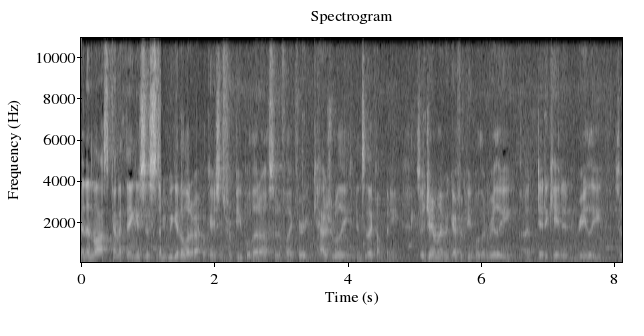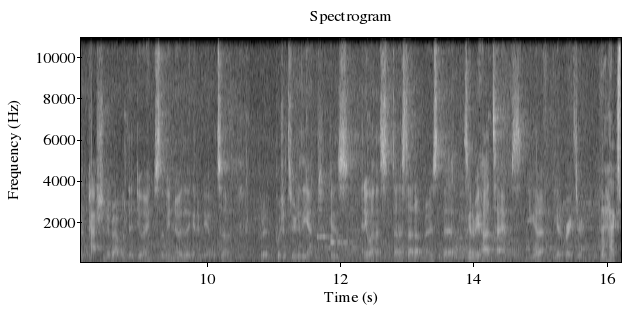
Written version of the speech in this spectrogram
And then the last kind of thing is just we get a lot of applications from people that are sort of like very casually into their company. So generally we go for people that really are dedicated and really sort of passionate about what they're doing so that we know they're going to be able to put it, push it through to the end because anyone that's done a startup knows that it's going to be hard times. You gotta you gotta break through. Now, HAX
